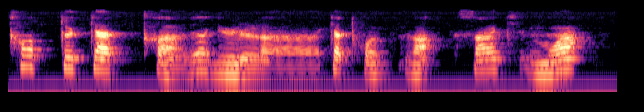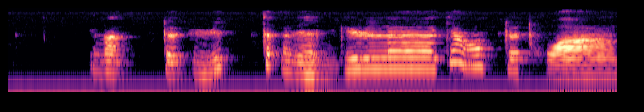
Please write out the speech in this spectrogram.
34,85 moins 28,43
